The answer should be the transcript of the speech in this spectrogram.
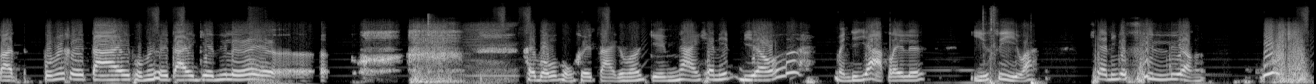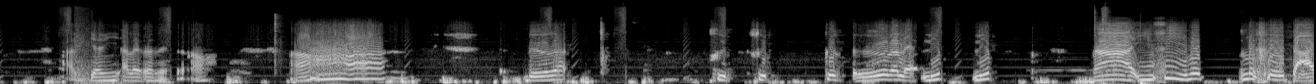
สัตว์ผมไม่เคยตาย ผมไม่เคยตายในเกมนี้เลยใครบอกว่าผมเคยตายกันว่าเกมง่ายแค่นิดเดียวเหมือนจะยากอะไรเลย อีสี่วะ แค่นี้ก็สิ้นเรื่องอันนี้อะไรอันนี้เอาอาเดี๋ยวละขึ้นขึ้นขึ้นเออ นั่นแหละ ลิฟต์ลิฟต์น่าอีซี่ไม่ไม่เคยตาย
